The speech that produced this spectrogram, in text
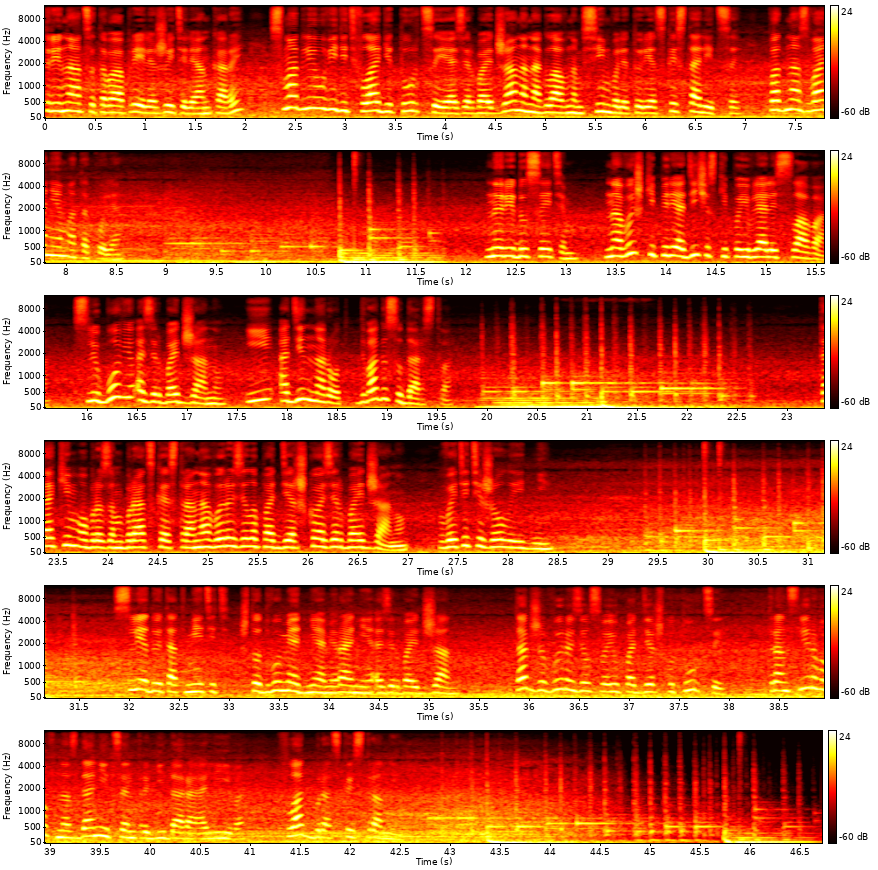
13 апреля жители Анкары смогли увидеть флаги Турции и Азербайджана на главном символе турецкой столицы, под названием Атакуля. Наряду с этим, на вышке периодически появлялись слова «С любовью Азербайджану» и «Один народ, два государства». Таким образом братская страна выразила поддержку Азербайджану в эти тяжелые дни. Следует отметить, что двумя днями ранее Азербайджан также выразил свою поддержку Турции, транслировав на здании центра Гидара Алиева флаг братской страны.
